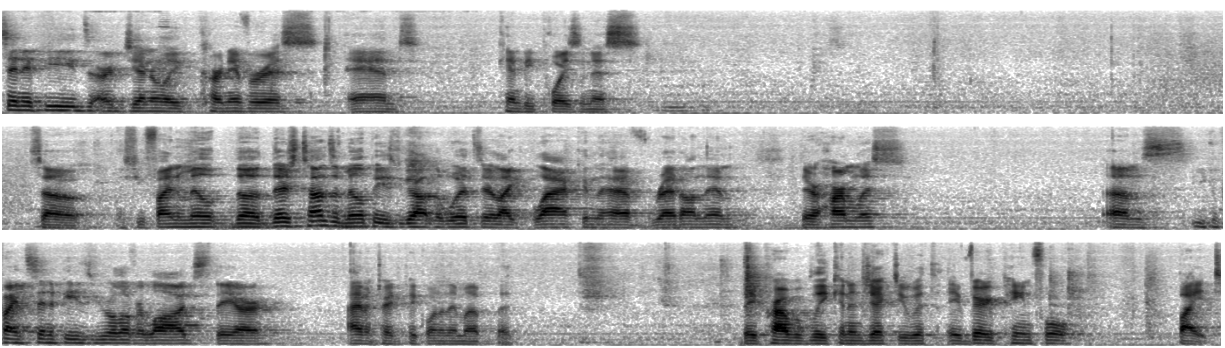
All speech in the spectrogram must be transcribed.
Centipedes are generally carnivorous and can be poisonous. So if you find a mill, the, there's tons of millipedes. You go out in the woods, they're like black and they have red on them. They're harmless. Um, you can find centipedes if you roll over logs. They are, I haven't tried to pick one of them up, but they probably can inject you with a very painful bite.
